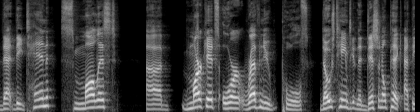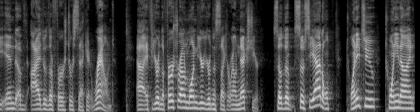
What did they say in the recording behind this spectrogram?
that the 10 smallest uh, markets or revenue pools, those teams get an additional pick at the end of either the first or second round. Uh, if you're in the first round one year, you're in the second round next year. So the so Seattle 22, 29,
